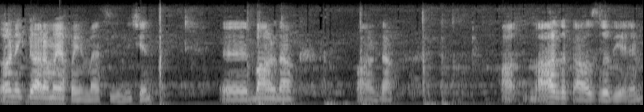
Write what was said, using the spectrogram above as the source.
örnek bir arama yapayım ben sizin için. E, bardak bardak bardak ağızlı diyelim.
